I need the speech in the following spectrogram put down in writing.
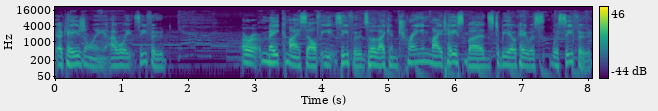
occasionally I will eat seafood or make myself eat seafood so that I can train my taste buds to be okay with with seafood.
